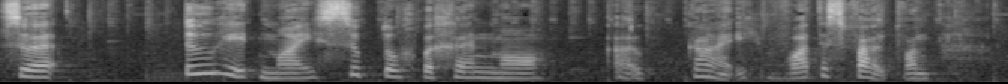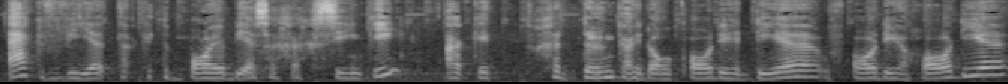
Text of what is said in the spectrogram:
so toe het my soektog begin maar okay, wat is fout want ek weet ek het 'n baie besige gesientjie. Ek het gedink hy dalk ADD of ADHD.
